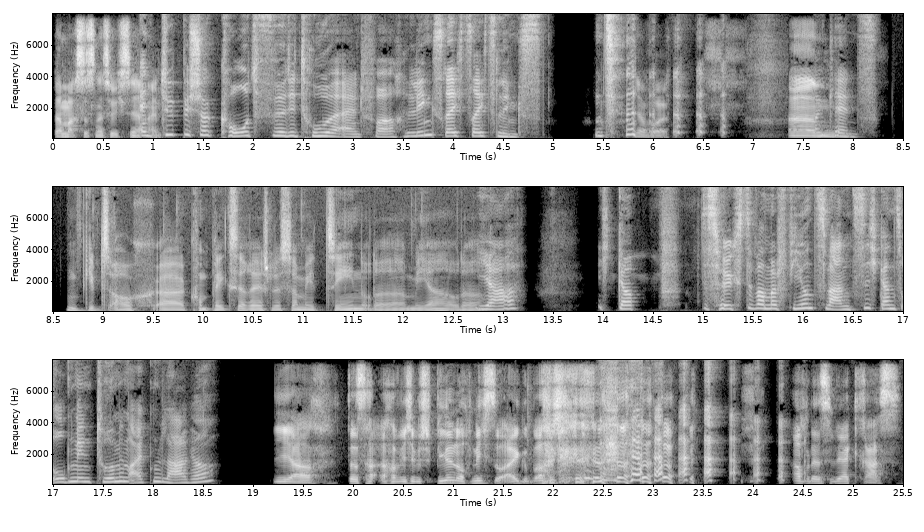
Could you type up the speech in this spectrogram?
Da machst du es natürlich sehr ein. Ein typischer Code für die Truhe einfach. Links, rechts, rechts, links. Jawohl. Man ähm, kennt's. Gibt es auch äh, komplexere Schlösser mit 10 oder mehr? Oder? Ja, ich glaube, das höchste war mal 24, ganz oben im Turm im alten Lager. Ja, das habe ich im Spiel noch nicht so eingebaut. Aber das wäre krass.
